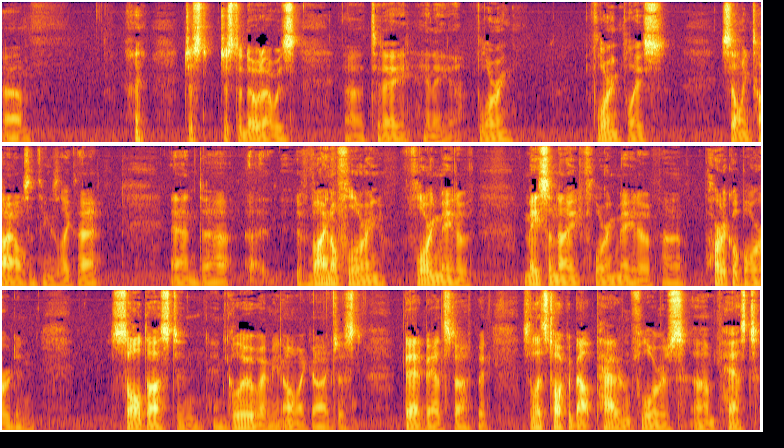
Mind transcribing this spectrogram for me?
Um, just, just a note. I was uh, today in a uh, flooring, flooring place, selling tiles and things like that, and uh, uh vinyl flooring, flooring made of masonite flooring made of uh, particle board and sawdust and, and glue. I mean, oh my God, just bad, bad stuff. But so let's talk about pattern floors um, past.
